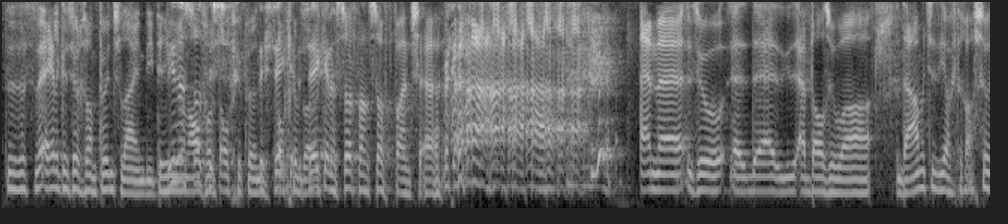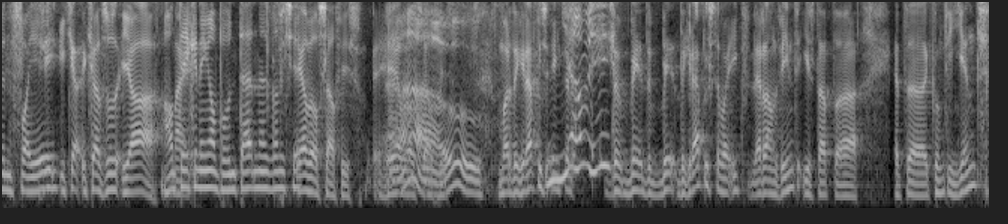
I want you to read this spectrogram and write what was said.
Dus het is eigenlijk een soort van punchline die drie een en half wordt opgepunt. het is zeker, een soort van soft punch. eh. En eh, zo, eh, hebt al zo wat dametjes die achteraf zo in de foyer Zie, ik ga, ik ga zo... Ja, handtekeningen op hun tent en van die shit. heel veel selfies. Heel veel Ah, selfies. Maar de grap is mee. de, de, de, de grappigste wat ik eraan vind, is dat het eh, contingent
